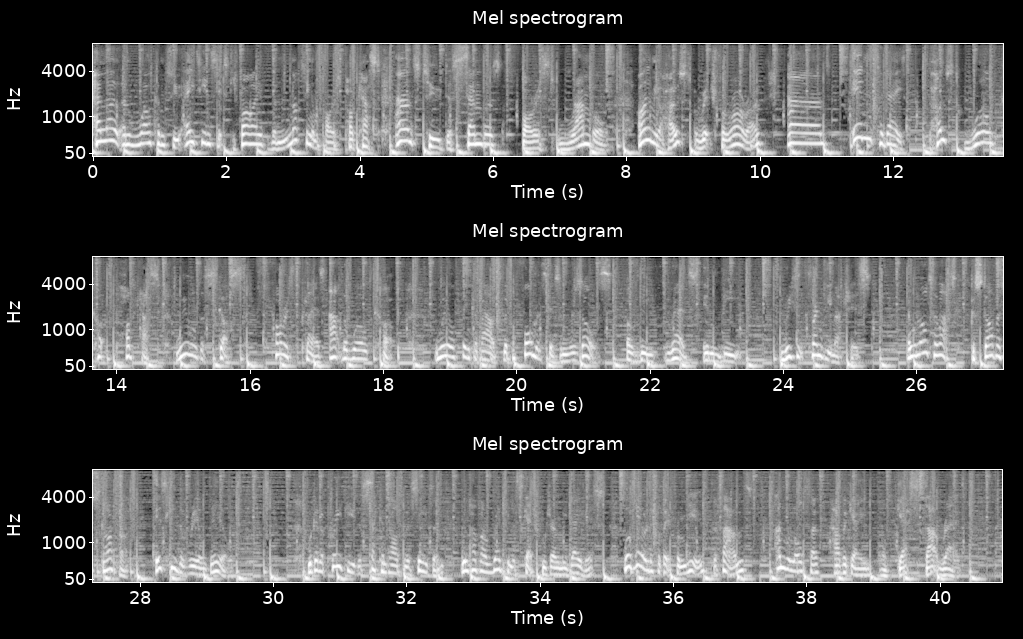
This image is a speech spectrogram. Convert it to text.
Hello and welcome to 1865, the Nottingham Forest podcast, and to December's Forest Ramble. I'm your host, Rich Ferraro, and in today's post World Cup podcast, we will discuss Forest players at the World Cup. We'll think about the performances and results of the Reds in the recent friendly matches. And we'll also ask Gustavo Scarpa, is he the real deal? We're going to preview the second half of the season. We'll have our regular sketch from Jeremy Davis. We'll hear a little bit from you, the fans, and we'll also have a game of Guess That Red.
